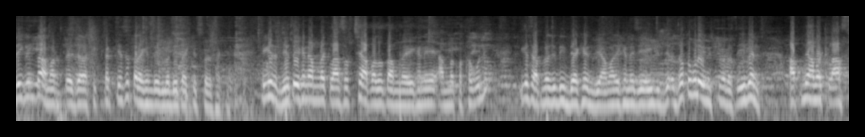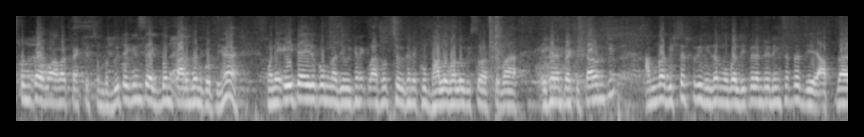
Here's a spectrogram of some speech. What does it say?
দিয়ে কিন্তু আমার যারা শিক্ষার্থী আছে তারা কিন্তু এগুলো দিয়ে প্র্যাকটিস করে থাকে। ঠিক আছে যেহেতু এখানে আমরা ক্লাস হচ্ছে আপাতত আমরা এখানে আমরা কথা বলি। ঠিক আছে, আপনারা যদি দেখেন যে আমার এখানে যে এই যতগুলো ইনস্ট্রুমেন্ট আছে ইভেন আপনি আমার ক্লাসরুমটা এবং আমার প্র্যাকটিস রুমটা দুইটা কিন্তু একদম কার্বন কপি হ্যাঁ? মানে এইটা এরকম না যে ওইখানে ক্লাস হচ্ছে, ওইখানে খুব ভালো ভালো কিছু আসছে বা এখানে প্র্যাকটিস কারণ কি? আমরা বিশ্বাস করি Mizan mobile repair and training centre যে আপনার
